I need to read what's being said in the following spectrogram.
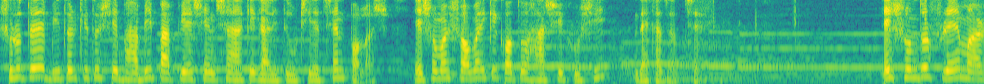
শুরুতে বিতর্কিত সে ভাবি পাপিয়া সেন সাহাকে গাড়িতে উঠিয়েছেন পলাশ। এ সময় সবাইকে কত হাসি খুশি দেখা যাচ্ছে। এই সুন্দর ফ্রেম আর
